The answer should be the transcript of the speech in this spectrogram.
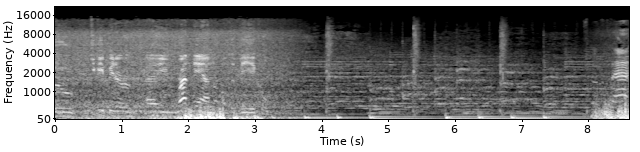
we'll give you a bit of a rundown of the vehicle. back.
